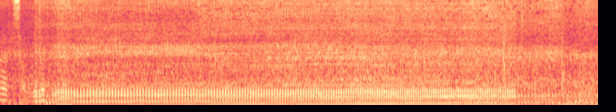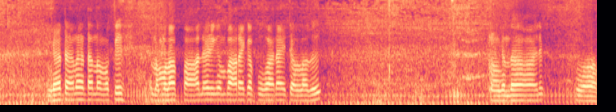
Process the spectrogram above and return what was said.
ഇവിടുന്ന് സൗകര്യം. ഇങ്ങോട്ടാണ് കേട്ടോ നമുക്ക് നമ്മളെ പാലൊഴുകും പാറയൊക്കെ പോകാനായിട്ടുള്ളത്. നമുക്ക് എന്തായാലും പോവാം.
